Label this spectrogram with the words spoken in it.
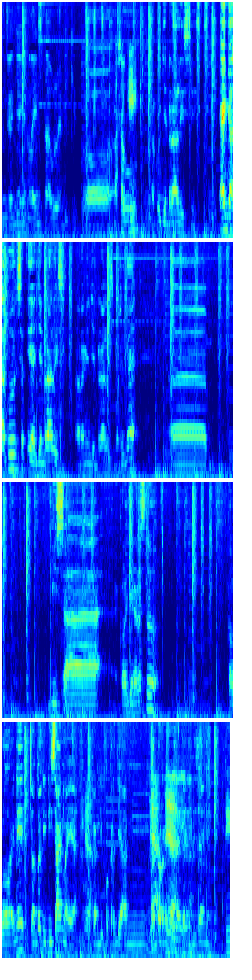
seenggaknya yang lain tahu lah dikit kalau Mas aku Oki? aku generalis sih eh enggak aku ya generalis orangnya generalis maksudnya eh, bisa kalau generalis tuh kalau ini contoh di desain lah ya Iya. bukan di pekerjaan Ya, kantor nih iya, kayak iya. di desain nih di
